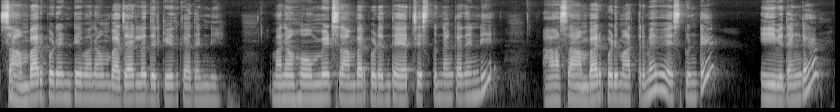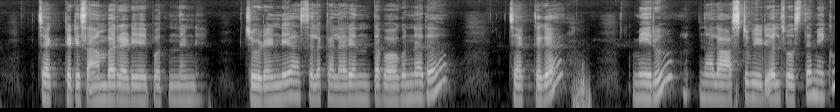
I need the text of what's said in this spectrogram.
సాంబార్ పొడి అంటే మనం బజార్లో దొరికేది కదండి. మనం హోమ్ మేడ్ సాంబార్ పొడిని తయారు చేసుకున్నాం కదండి. ఆ సాంబార్ పొడి మాత్రమే వేసుకుంటే ఈ విధంగా చక్కటి సాంబార్ రెడీ అయిపోతుందండి. చూడండి అసలు కలర్ ఎంత బాగున్నదో. చక్కగా మీరు నా లాస్ట్ వీడియోలు చూస్తే మీకు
